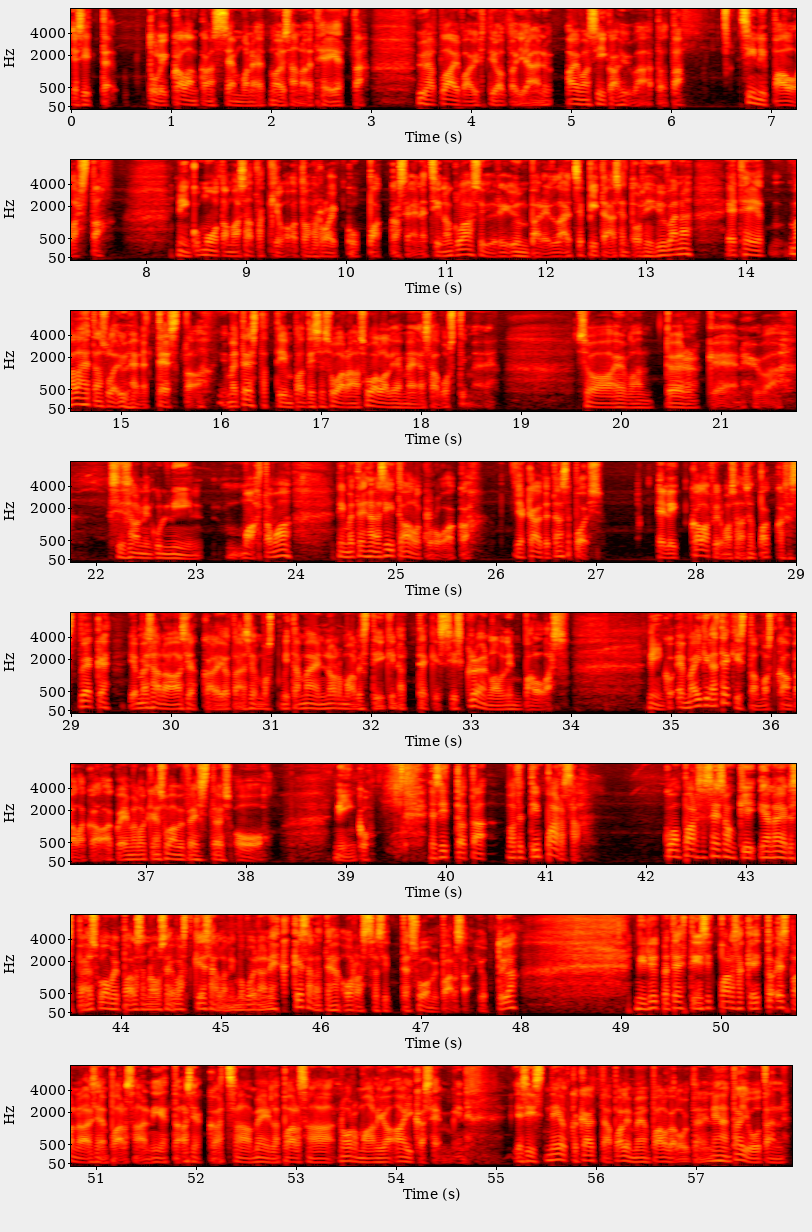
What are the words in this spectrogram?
Ja sitten tuli Kalan kanssa semmoinen, että noi sanoi, että hei, että yhdeltä laivayhtiöltä on jäänyt aivan sika hyvää tota, sinipallasta, niin kuin muutama sata kiloa tuohon roikkuu pakkaseen. Että siinä on glasyyri ympärillä, että se pitää sen tosi hyvänä. Että hei, mä lähetän sulle yhden, että testaa. Ja me testattiin, pantiin se suoraan suolaliemeen ja savustimeen. Se on aivan törkeen hyvä. Siis on niin, kuin niin mahtavaa. Niin me tehdään siitä alkuruoka ja käytetään se pois. Eli kalafirma saa sen pakkasesta veke ja me saadaan asiakkaille jotain semmoista, mitä mä en normaalisti ikinä tekisi. Siis Grönlannin pallas. Niin kuin, en mä ikinä tekisi tuommoista kampelakalaa, kun ei meillä oikein Suomen vesistöissä ole. Niin kuin. Ja sitten tota, me otettiin parsa. Kun on parsa sesonki ja näin edespäin, Suomi parsa nousee vasta kesällä, niin me voidaan ehkä kesällä tehdä orassa sitten Suomi parsa juttuja. Niin nyt me tehtiin sitten parsakeitto espanjalaiseen parsaan niin, että asiakkaat saa meillä parsaa normaalia aikaisemmin. Ja siis ne, jotka käyttää paljon meidän palveluita, niin nehän tajuu tämän,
